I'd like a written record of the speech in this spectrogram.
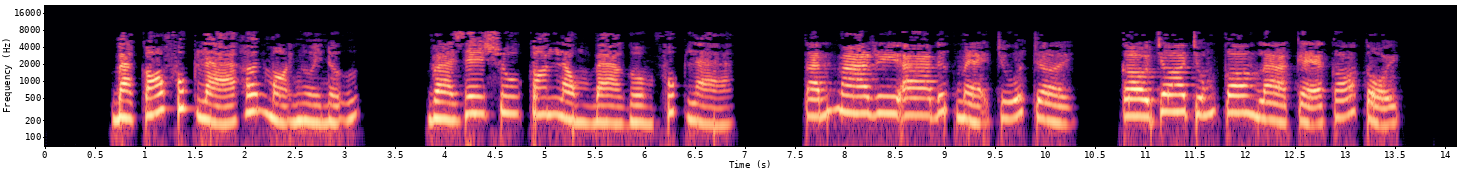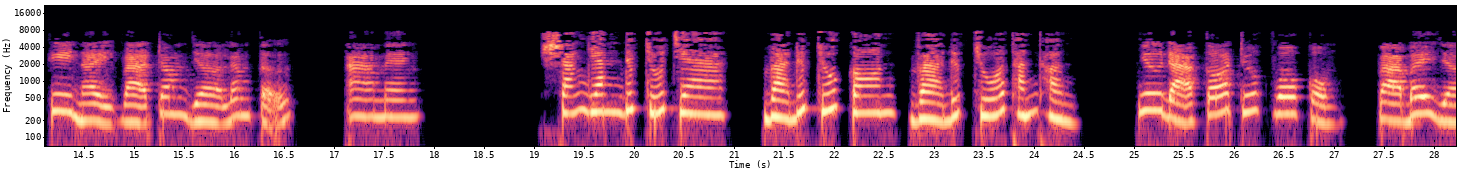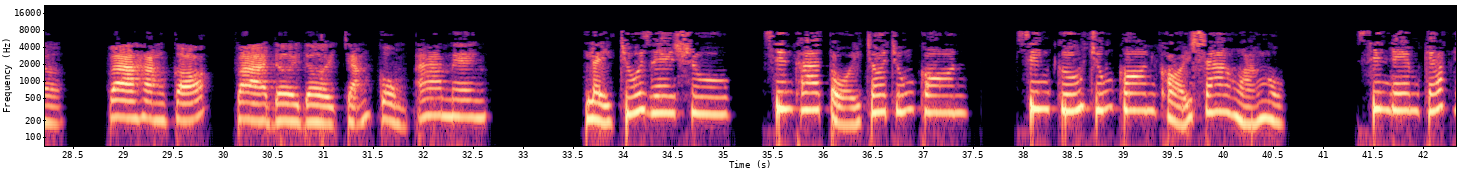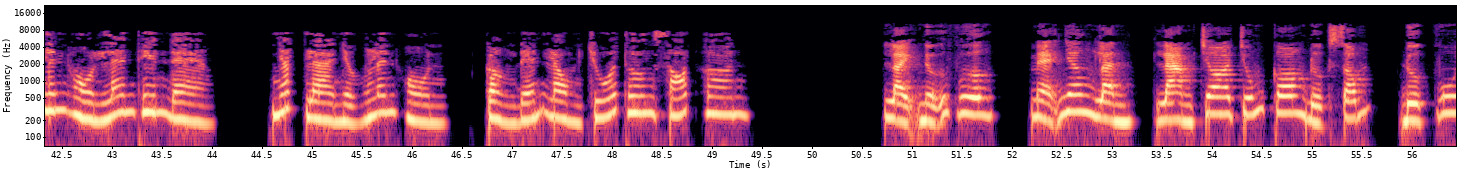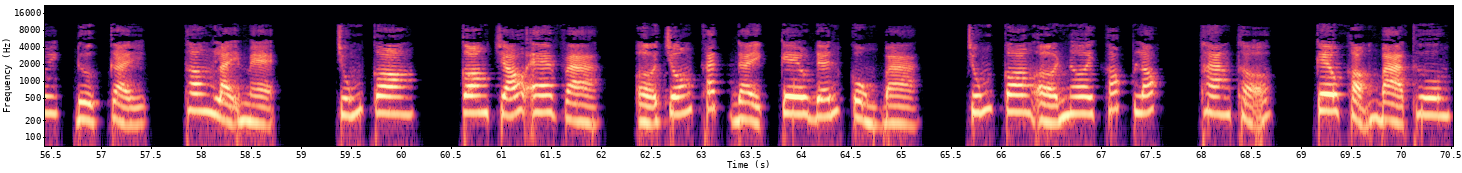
Bà có phúc lạ hơn mọi người nữ, và Giêsu con lòng bà gồm phúc lạ. Thánh Maria Đức Mẹ Chúa Trời, cầu cho chúng con là kẻ có tội, khi này và trong giờ lâm tử. Amen. Sáng danh Đức Chúa Cha, và Đức Chúa Con, và Đức Chúa Thánh Thần. Như đã có trước vô cùng, và bây giờ, và hằng có, và đời đời chẳng cùng. Amen. Lạy Chúa Giêsu, xin tha tội cho chúng con, xin cứu chúng con khỏi xa hỏa ngục, xin đem các linh hồn lên thiên đàng, nhất là những linh hồn cần đến lòng Chúa thương xót hơn. Lạy nữ vương, mẹ nhân lành, làm cho chúng con được sống, được vui, được cậy, thân lạy mẹ. Chúng con, con cháu Eva, ở chốn khách đầy kêu đến cùng bà. Chúng con ở nơi khóc lóc, than thở, kêu khẩn bà thương.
